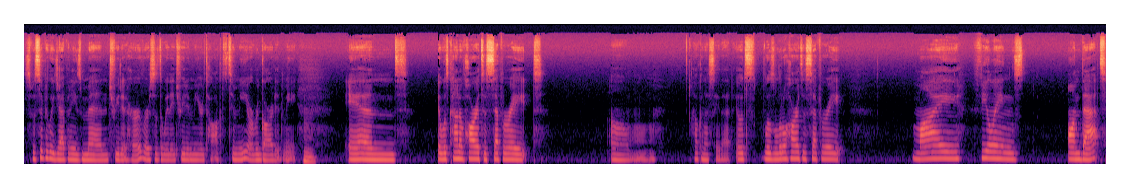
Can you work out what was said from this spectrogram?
specifically Japanese men treated her versus the way they treated me or talked to me or regarded me. Hmm. And it was kind of hard to separate um how can I say that? It was was a little hard to separate my feelings on that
